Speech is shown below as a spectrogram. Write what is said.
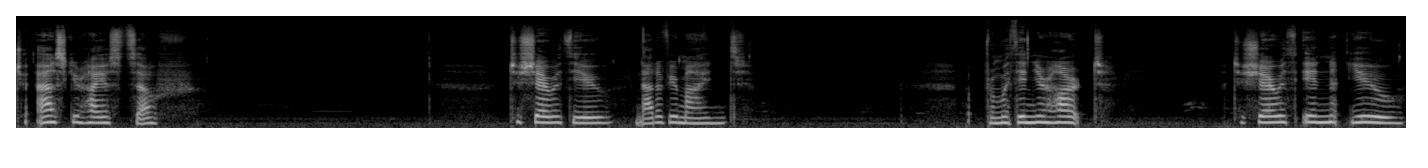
to ask your highest self to share with you, not of your mind, but from within your heart, to share within you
